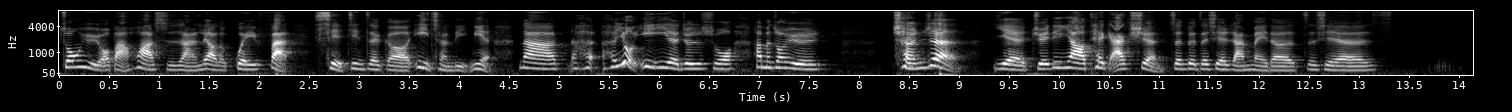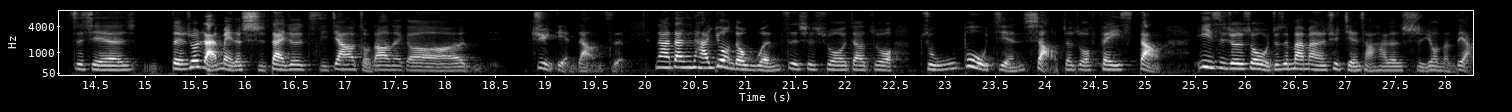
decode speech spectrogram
终于有把化石燃料的规范写进这个议程里面。那很很有意义的，就是说他们终于承认，也决定要 take action，针对这些燃煤的这些这些，等于说燃煤的时代就是即将要走到那个据点这样子。那但是他用的文字是说叫做逐步减少，叫做 face down。意思就是说，我就是慢慢的去减少它的使用的量。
